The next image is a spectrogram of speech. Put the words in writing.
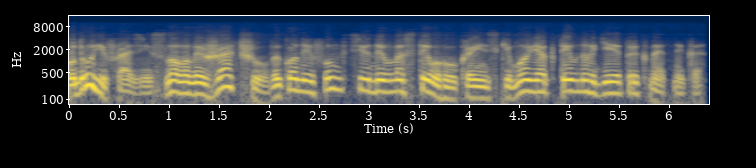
У другій фразі слово лежачу виконує функцію невластивого українській мові активного дієприкметника,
